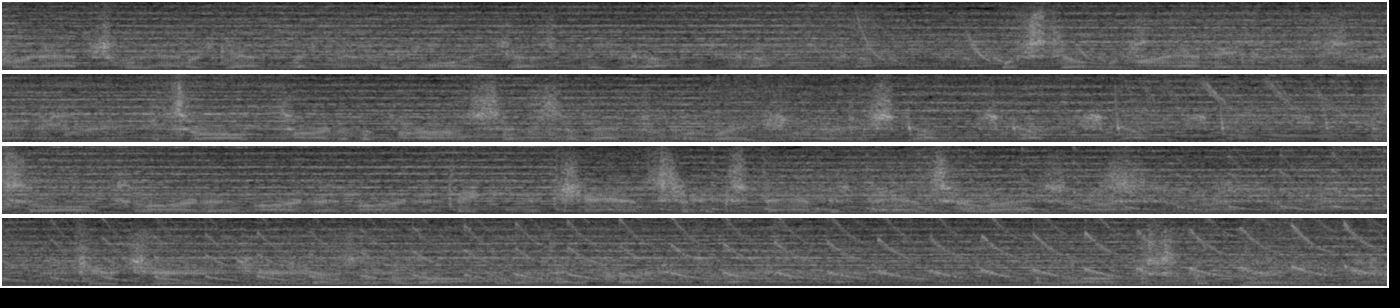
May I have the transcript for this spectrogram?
Perhaps we forget that we've only just begun. We're still pioneers. It's all part of the process of exploration and discovery. It's all part of, part of, part of taking a chance and expand man's horizons. The future doesn't belong to the faint. It belongs to the brain.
